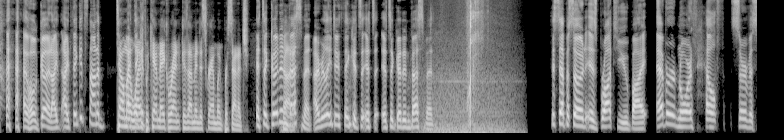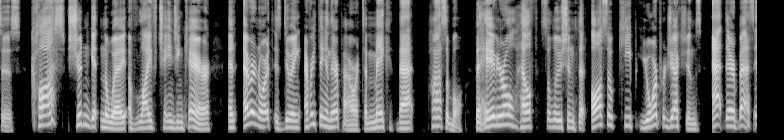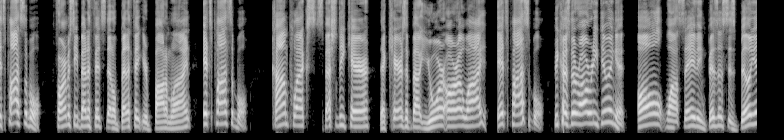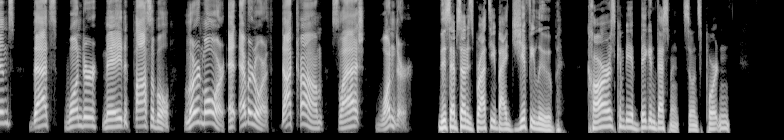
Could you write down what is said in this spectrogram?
well, good. I, I think it's not a Tell my I wife it- we can't make rent because I'm into scrambling percentage. it's a good Got it. investment. I really do think it's it's it's a good investment. This episode is brought to you by Evernorth Health Services. Costs shouldn't get in the way of life-changing care, and Evernorth is doing everything in their power to make that possible. Behavioral health solutions that also keep your projections at their best. It's possible. Pharmacy benefits that'll benefit your bottom line. It's possible. Complex specialty care that cares about your ROI. It's possible because they're already doing it, all while saving businesses billions. That's wonder made possible. Learn more at evernorth.com slash wonder. This episode is brought to you by Jiffy Lube. Cars can be a big investment, so it's important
